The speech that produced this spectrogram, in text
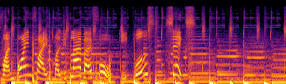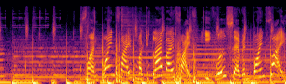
1.5 multiplied by 4 equals 6. 1.5 multiplied by 5 equals 7.5.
